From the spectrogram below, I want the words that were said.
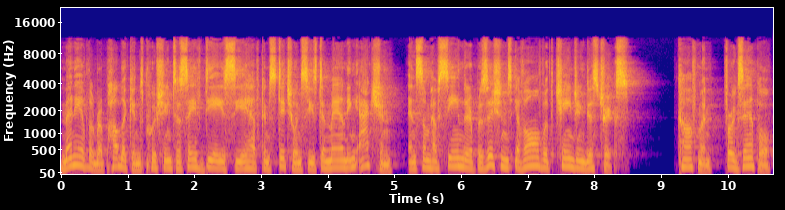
Many of the Republicans pushing to save DACA have constituencies demanding action, and some have seen their positions evolve with changing districts. Coffman, for example,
